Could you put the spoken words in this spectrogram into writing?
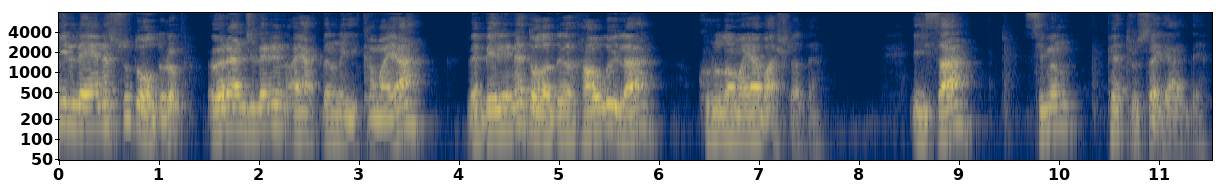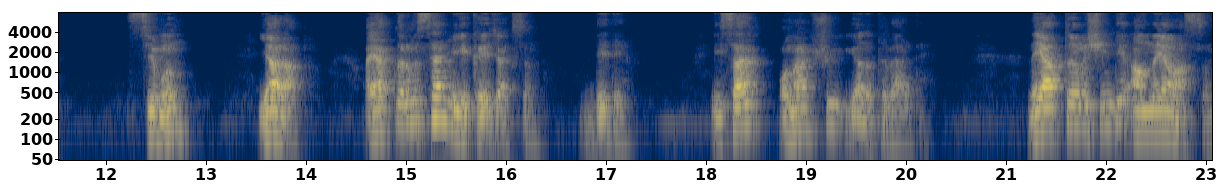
bir leğene su doldurup öğrencilerin ayaklarını yıkamaya ve beline doladığı havluyla kurulamaya başladı. İsa Simon Petrus'a geldi. Simon, Ya Rab, ayaklarımı sen mi yıkayacaksın? dedi. İsa ona şu yanıtı verdi. Ne yaptığımı şimdi anlayamazsın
